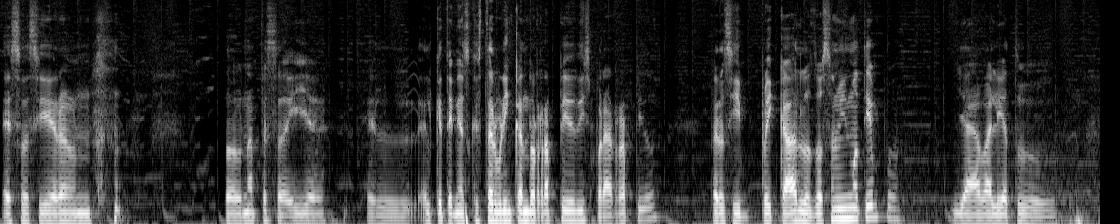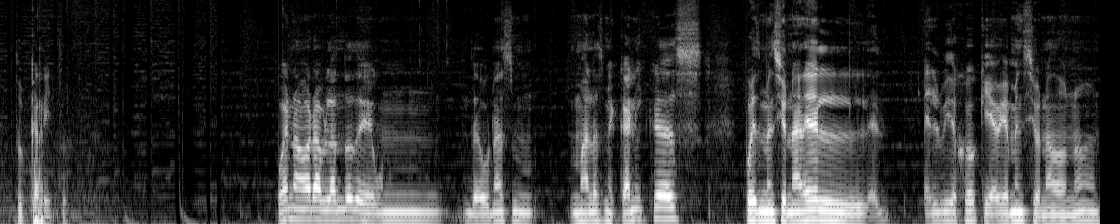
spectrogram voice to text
Eso sí era un... toda una pesadilla. El, el que tenías que estar brincando rápido y disparar rápido. Pero si picabas los dos al mismo tiempo, ya valía tu, tu carrito. Bueno, ahora hablando de un de unas malas mecánicas, puedes mencionar el, el, videojuego que ya había mencionado, ¿no?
